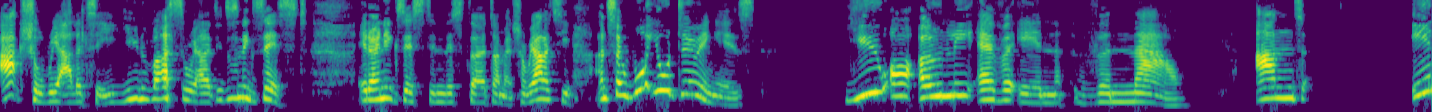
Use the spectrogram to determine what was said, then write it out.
actual reality, universal reality, doesn't exist. It only exists in this third dimensional reality. And so what you're doing is you are only ever in the now. And in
